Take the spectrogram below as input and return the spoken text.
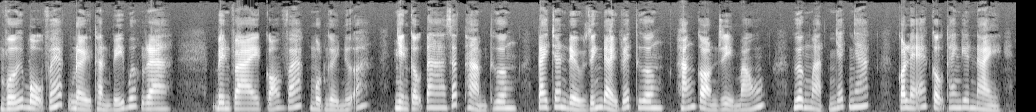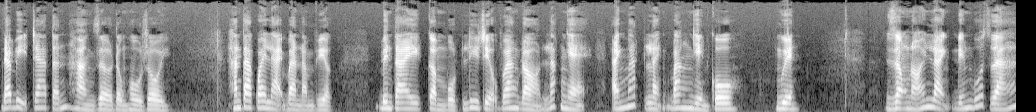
với bộ vét đầy thần bí bước ra. Bên vai có vác một người nữa. Nhìn cậu ta rất thảm thương, tay chân đều dính đầy vết thương, hắn còn rỉ máu, gương mặt nhếch nhác. Có lẽ cậu thanh niên này đã bị tra tấn hàng giờ đồng hồ rồi. Hắn ta quay lại bàn làm việc, bên tay cầm một ly rượu vang đỏ lắc nhẹ, ánh mắt lạnh băng nhìn cô. Nguyên. Giọng nói lạnh đến buốt giá,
